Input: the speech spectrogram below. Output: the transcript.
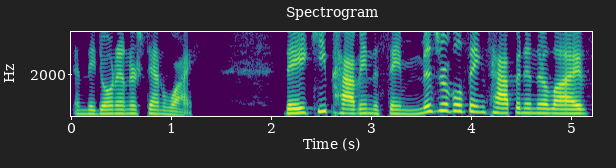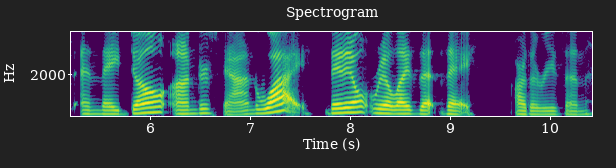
and they don't understand why. They keep having the same miserable things happen in their lives and they don't understand why. They don't realize that they are the reason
